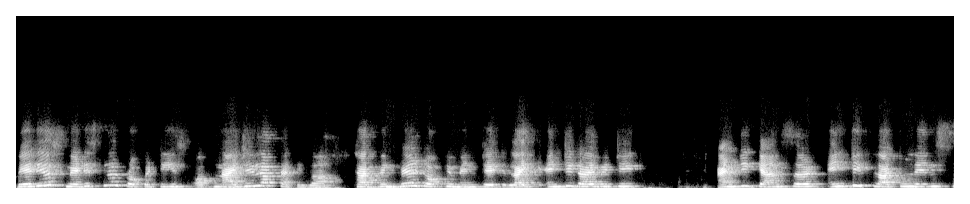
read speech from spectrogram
Various medicinal properties of Nigella sativa have been well documented like anti-diabetic, anti-cancer, anti-flatulence,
